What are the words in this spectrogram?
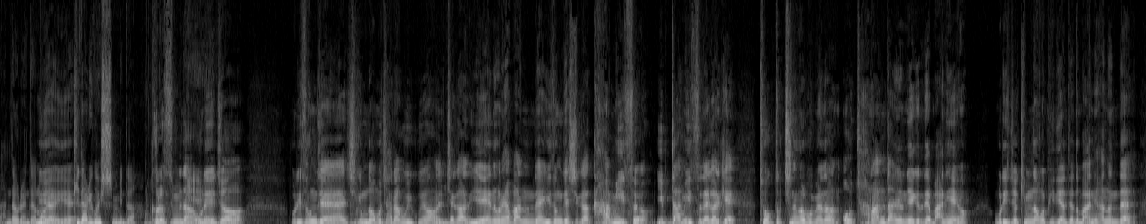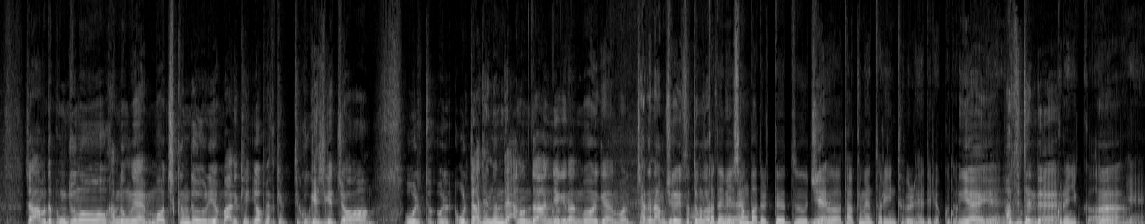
한다고 그랬는데 뭐 예, 예. 기다리고 있습니다. 그렇습니다. 예. 우리 저 우리 성재 지금 너무 잘하고 있고요. 제가 예능을 해봤는데 이성재 씨가 감이 있어요. 입담이 있어. 내가 이렇게 툭툭 치는 걸 보면은 어 잘한다 이런 얘기를 많이 해요. 우리 저 김남호 PD한테도 많이 하는데 자 아무튼 봉준호 감독님 뭐 측근들이 많이 옆에서 듣고 계시겠죠. 올, 올, 올 때가 됐는데 안 온다는 얘기는 뭐 이렇게 뭐 작은 암시가 있었던 것 같은데. 아카데미 상 받을 때도 제가 예. 다큐멘터리 인터뷰를 해드렸거든요. 예, 예. 봤을 텐데. 그러니까. 예. 예.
